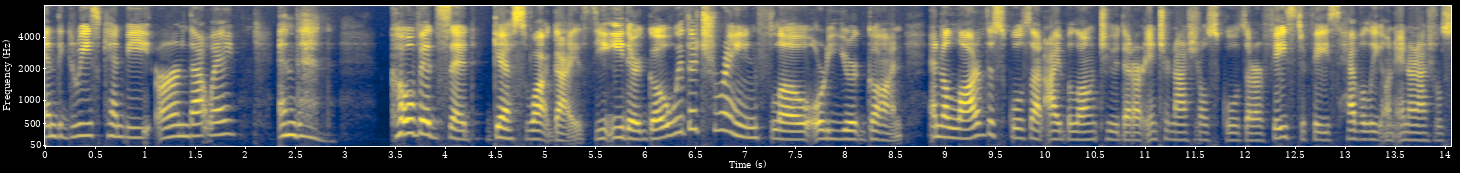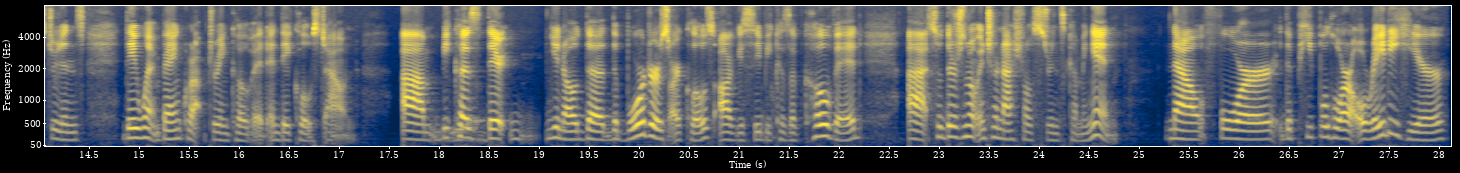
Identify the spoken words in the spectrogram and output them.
and degrees can be earned that way and then covid said guess what guys? You either go with the train flow or you're gone. And a lot of the schools that i belong to that are international schools that are face to face heavily on international students they went bankrupt during covid and they closed down. Um, because they're you know the the borders are closed obviously because of covid. Uh, so there's no international students coming in now for the people who are already here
